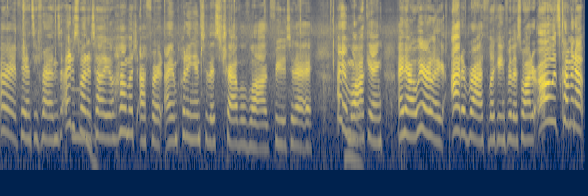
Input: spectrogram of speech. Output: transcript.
All right, fancy friends, I just want to mm. tell you how much effort I am putting into this travel vlog for you today. I am mm. walking. I know, we are like out of breath looking for this water. Oh, it's coming up.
